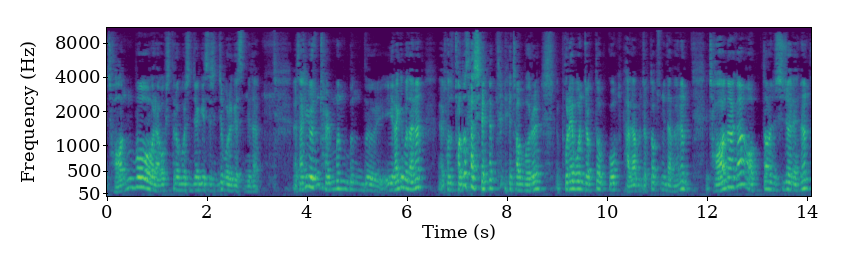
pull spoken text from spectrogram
전보라고 혹시 들어보신 적이 있으신지 모르겠습니다. 사실 요즘 젊은 분들이라기보다는 저도, 저도 사실 정보를 보내본 적도 없고 받아본 적도 없습니다만은 전화가 없던 시절에는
